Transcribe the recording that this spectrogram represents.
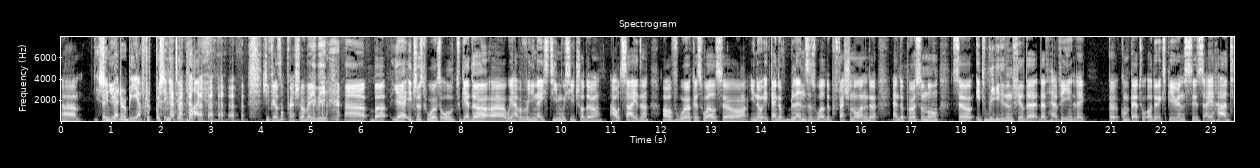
Um, she you... better be after pushing you to apply. she feels the pressure, maybe. Uh, but yeah, it just works all together. Uh, we have a really nice team. We see each other outside of work as well. So you know, it kind of blends as well the professional and the and the personal. So it really didn't feel that that heavy, like c- compared to other experiences I had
